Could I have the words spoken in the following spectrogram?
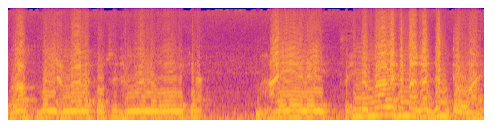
ولا تضيع مالك وتصلح مال غيرك. محايلي فإن مالك ما قدمت واي.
